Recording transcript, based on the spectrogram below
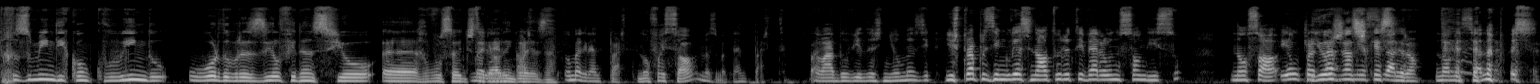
Resumindo e concluindo, o ouro do Brasil financiou a Revolução Industrial Inglesa. Parte, uma grande parte. Não foi só, mas uma grande parte. Não há dúvidas nenhumas. E, e os próprios ingleses na altura tiveram noção disso. Não só ele E hoje já se esqueceram. Não menciona, pois,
